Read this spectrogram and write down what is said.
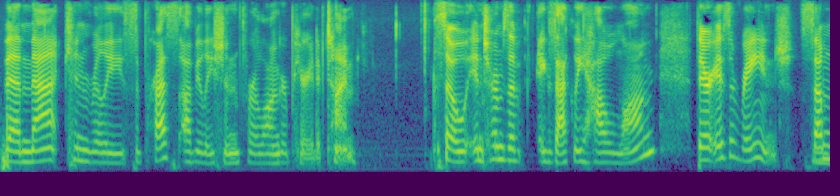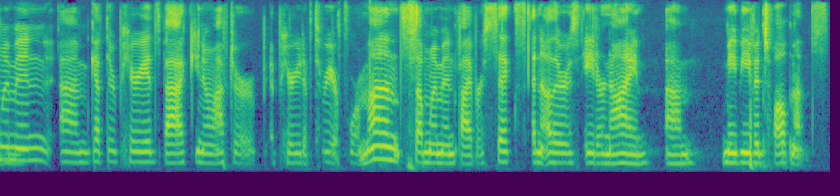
then that can really suppress ovulation for a longer period of time so in terms of exactly how long there is a range some mm-hmm. women um, get their periods back you know after a period of three or four months some women five or six and others eight or nine um, maybe even 12 months.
